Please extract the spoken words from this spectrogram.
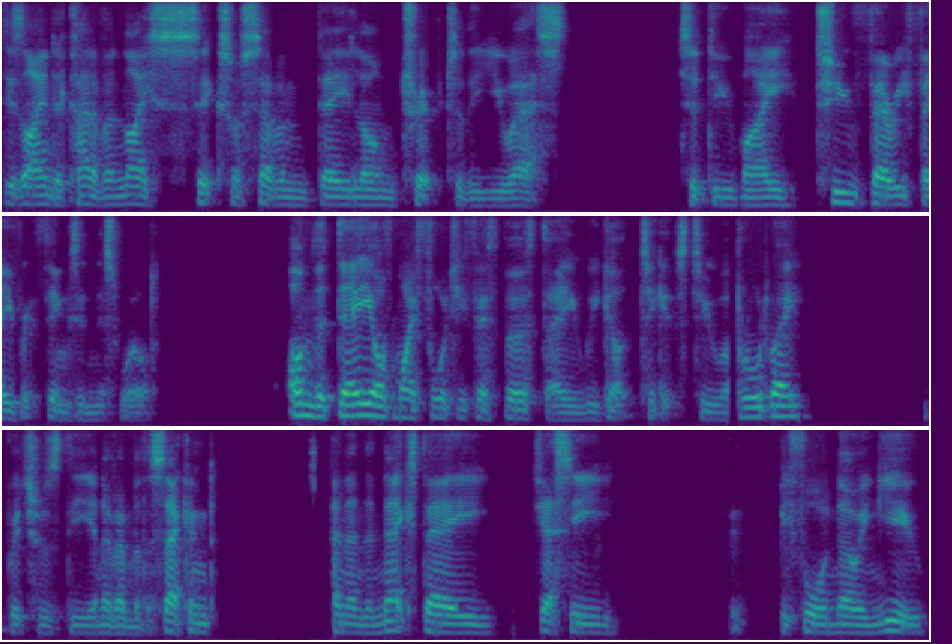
designed a kind of a nice six or seven day long trip to the US to do my two very favorite things in this world. On the day of my 45th birthday, we got tickets to uh, Broadway, which was the uh, November the 2nd. And then the next day, Jesse, before knowing you,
